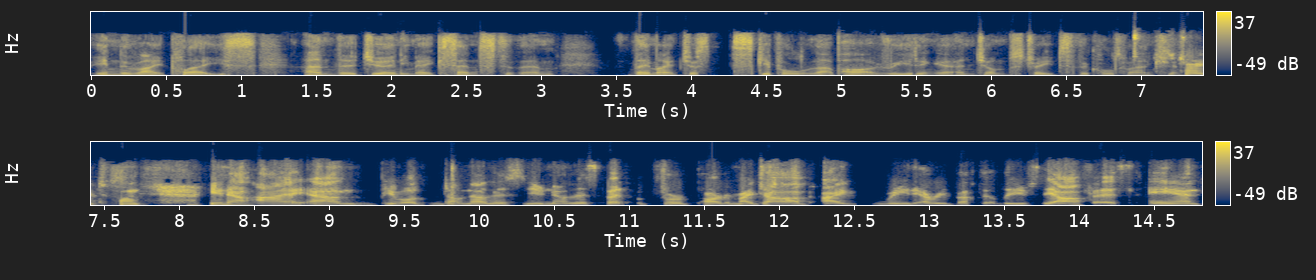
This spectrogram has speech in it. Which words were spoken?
in the right place and the journey makes sense to them they might just skip all of that part of reading it and jump straight to the call to action. Straight to fun. You know, I um people don't know this, you know this, but for part of my job, I read every book that leaves the office. And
